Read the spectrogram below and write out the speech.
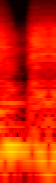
you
